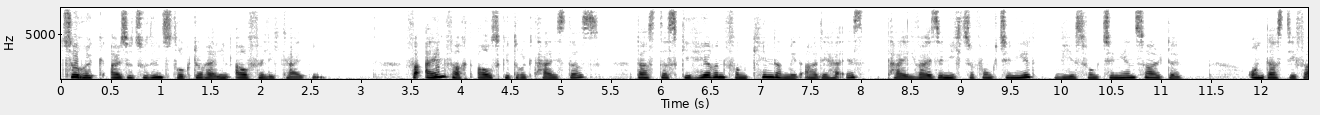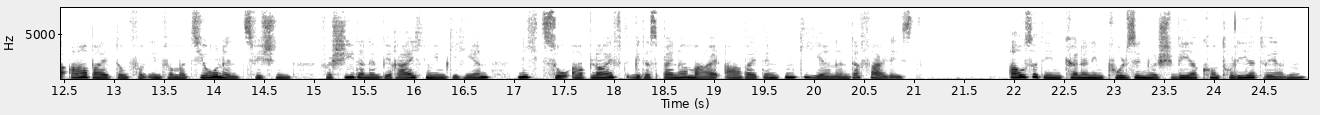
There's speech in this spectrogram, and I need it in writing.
Zurück also zu den strukturellen Auffälligkeiten. Vereinfacht ausgedrückt heißt das, dass das Gehirn von Kindern mit ADHS teilweise nicht so funktioniert, wie es funktionieren sollte, und dass die Verarbeitung von Informationen zwischen verschiedenen Bereichen im Gehirn nicht so abläuft, wie das bei normal arbeitenden Gehirnen der Fall ist. Außerdem können Impulse nur schwer kontrolliert werden,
